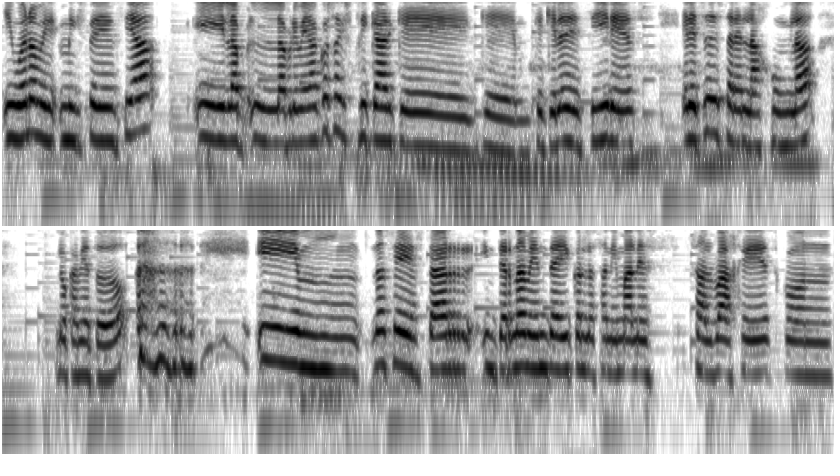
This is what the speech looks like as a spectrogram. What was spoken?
y bueno, mi experiencia y la, primera cosa a explicar que, que, quiero decir es el hecho de estar en la jungla lo cambia todo. y mm, no sé, estar internamente ahí con los animales salvajes, con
